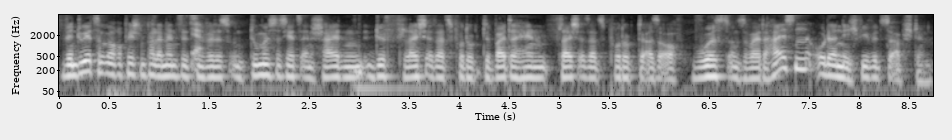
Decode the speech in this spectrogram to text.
wenn du jetzt im Europäischen Parlament sitzen Ja. würdest und du müsstest jetzt entscheiden, dürfen Fleischersatzprodukte weiterhin Fleischersatzprodukte, also auch Wurst und so weiter heißen oder nicht? Wie würdest du abstimmen?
